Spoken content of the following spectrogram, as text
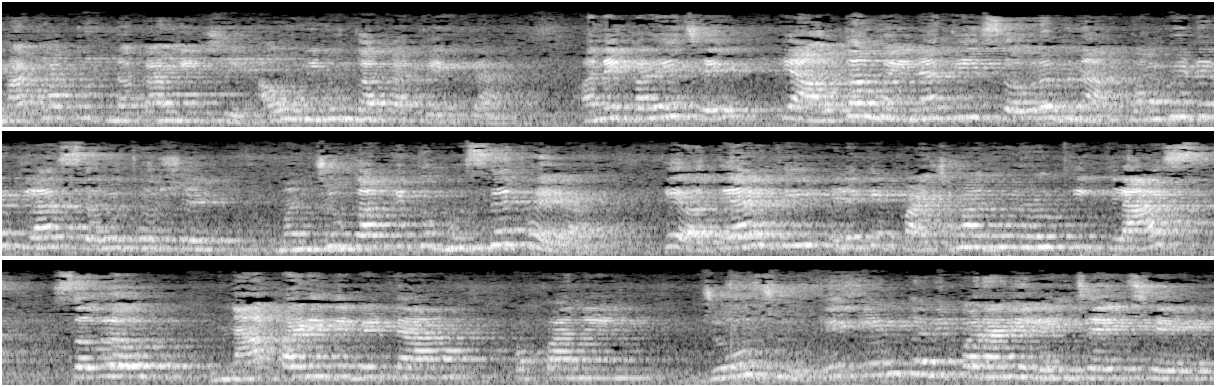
માથાકૂટ નકામી છે, આવું વિનુ કાકા કહેતા. અને કહે છે કે આવતા મહિનાથી સૌરભના કોમ્પ્યુટર ક્લાસ શરૂ થશે. મંજુ કાકી તો ગુસ્સે થયા. કે અત્યારથી એટલે કે પાંચમા ધોરણથી ક્લાસ સૌરભ ના પાડી દે બેટા, પપ્પાને. જોઉં છું કે કેમ તને પરાણે લઈ જાય છે?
